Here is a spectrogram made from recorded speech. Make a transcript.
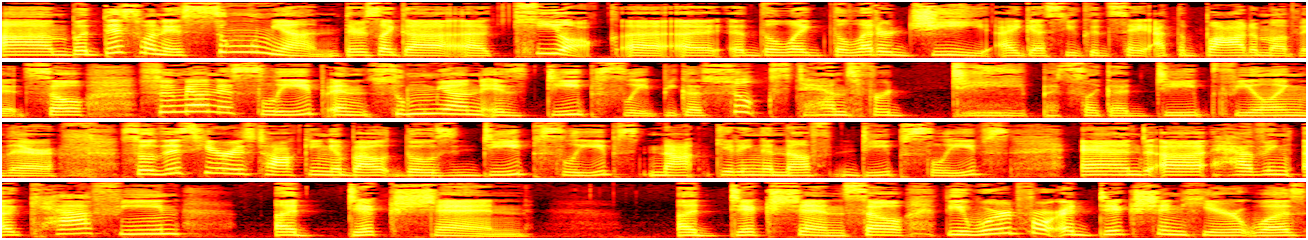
Um, but this one is sungmyeon. There's like a, a kiok, uh, uh, the like the letter G, I guess you could say at the bottom of it. So sumyeon is sleep and sungmyeon is deep sleep because suk stands for deep. It's like a deep feeling there. So this here is talking about those deep sleeps, not getting enough deep sleeps, and uh, having a caffeine addiction. Addiction. So the word for addiction here was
